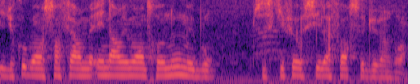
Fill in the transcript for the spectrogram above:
Et du coup, bah, on s'enferme énormément entre nous, mais bon, c'est ce qui fait aussi la force du Vergois.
